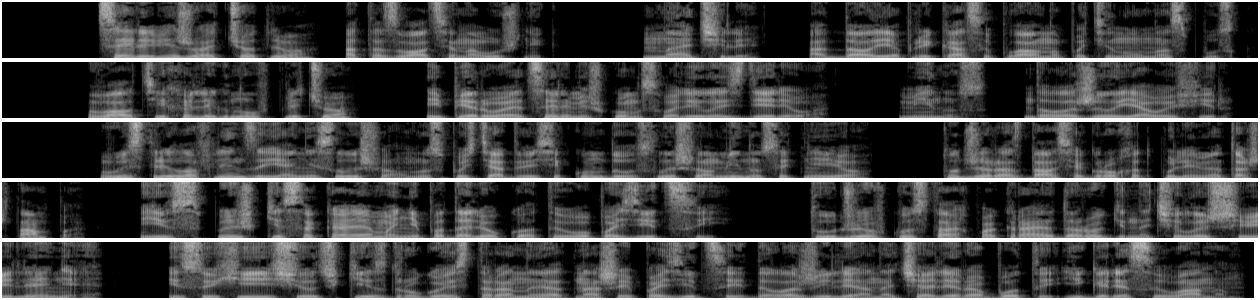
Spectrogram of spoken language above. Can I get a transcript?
«Цели вижу отчетливо», – отозвался наушник. «Начали», – отдал я приказ и плавно потянул на спуск. Вал тихо легнул в плечо, и первая цель мешком свалилась с дерева. «Минус», – доложил я в эфир. Выстрелов линзы я не слышал, но спустя две секунды услышал минус от нее. Тут же раздался грохот пулемета штампа и вспышки с АКМа неподалеку от его позиции. Тут же в кустах по краю дороги началось шевеление, и сухие щелчки с другой стороны от нашей позиции доложили о начале работы Игоря с Иваном.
